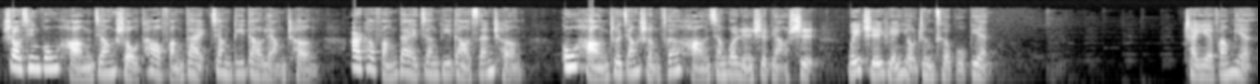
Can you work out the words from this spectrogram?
绍兴工行将首套房贷降低到两成，二套房贷降低到三成。工行浙江省分行相关人士表示。维持原有政策不变。产业方面，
